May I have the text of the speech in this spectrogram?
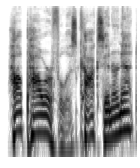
How powerful is Cox Internet?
